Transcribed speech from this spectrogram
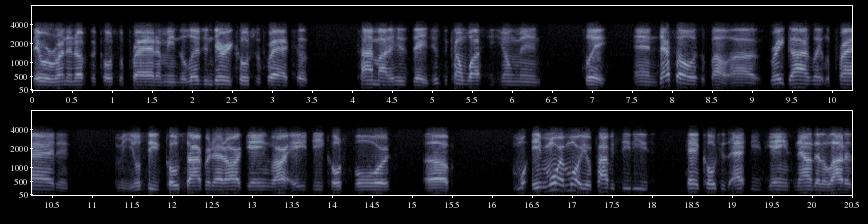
they were running up to Coach LaPrade. I mean, the legendary Coach LaPrade took time out of his day just to come watch these young men play, and that's all it's about. Uh, great guys like LaPrade, and I mean, you'll see Coach Seibert at our games, our AD, Coach Ford. Uh, more and more, you'll probably see these head coaches at these games now that a lot of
